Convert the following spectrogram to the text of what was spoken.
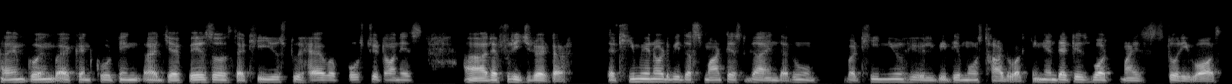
I am going back and quoting uh, Jeff Bezos that he used to have a post-it on his uh, refrigerator that he may not be the smartest guy in the room, but he knew he will be the most hardworking. And that is what my story was.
